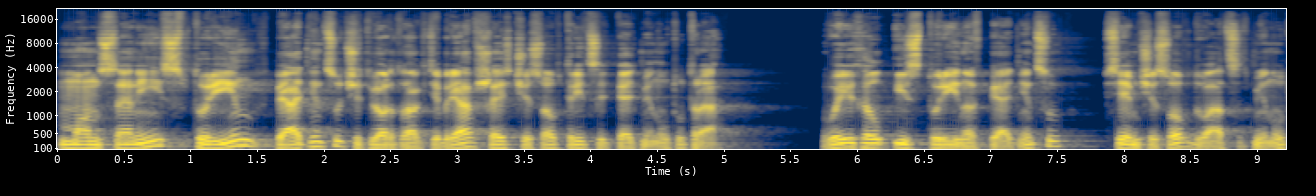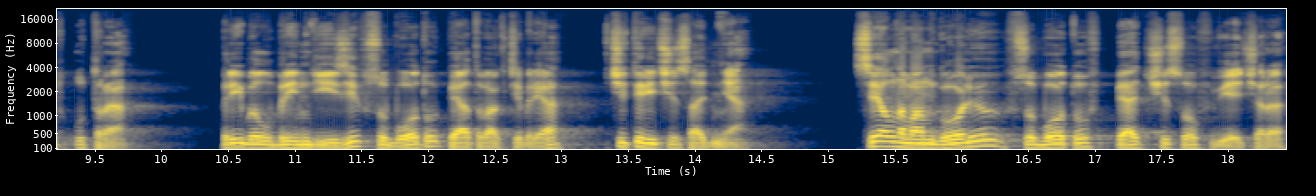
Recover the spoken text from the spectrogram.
Монсенис в Турин в пятницу 4 октября в 6 часов 35 минут утра. Выехал из Турина в пятницу в 7 часов 20 минут утра. Прибыл в Бриндизи в субботу 5 октября в 4 часа дня. Сел на Монголию в субботу в 5 часов вечера.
